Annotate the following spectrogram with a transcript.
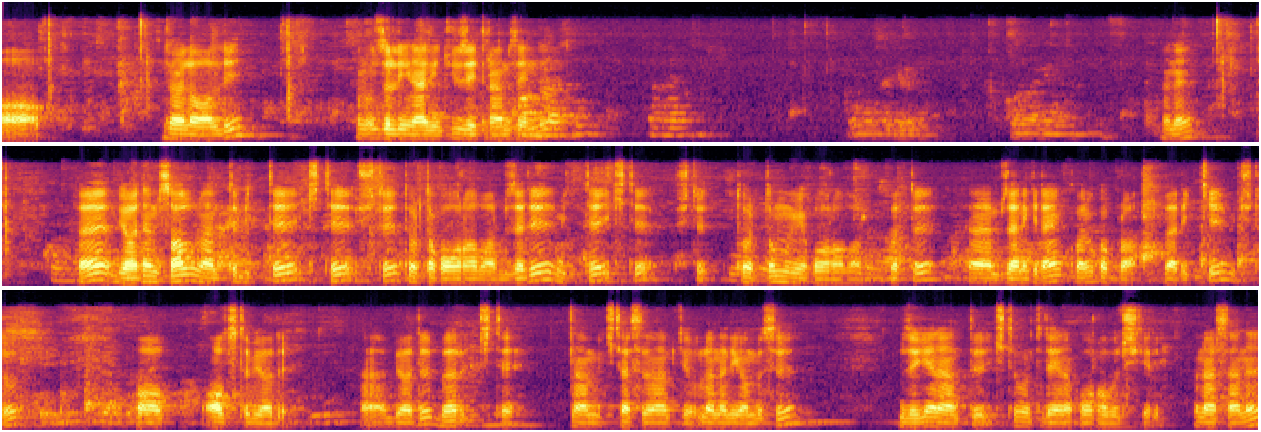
Hop joylab oldik uni uzunligini ozgincha uzaytiramiz endi mana va bu yoqda misol mana bitta bitta ikkita uchta to'rtta qo'ng'iroq bor bizada bitta ikkita uchta to'rtta umumiy qo'ng'iroq bor bu yerda bizanikidan ko'ra ko'proq bir ikki uch to'rt hop oltita bu yoqda bu yoqda bir ikkita mana ikkitasi ulanadigan bo'lsa bizaga yana bitta ikkita o'rtada yana qo'ng'iroq bo'lishi kerak bu narsani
